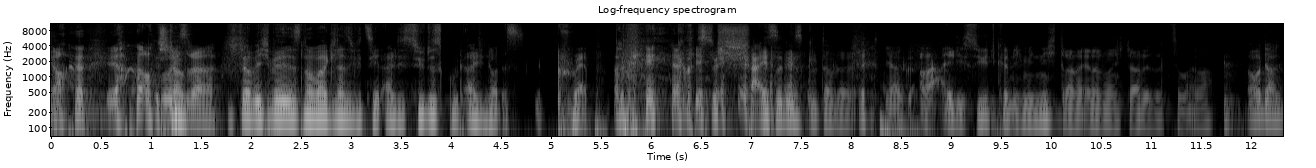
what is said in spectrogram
ja, ja, auf Stopp. unserer. Ich glaube, ich will es nochmal klassifizieren. Aldi Süd ist gut, Aldi Nord ist Crap. Okay, okay. Scheiße, die es gibt auf der Welt. Ja, aber Aldi Süd könnte ich mich nicht dran erinnern, wann ich da das letzte Mal war. Oh, da,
